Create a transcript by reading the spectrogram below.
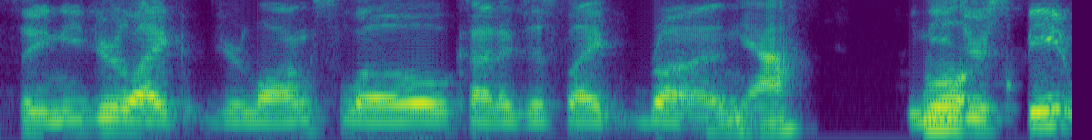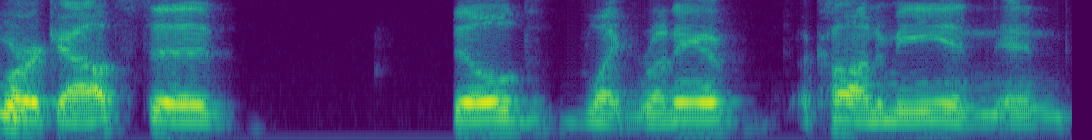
so you need your like your long slow kind of just like runs Yeah. You need your speed workouts to build like running a economy and and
